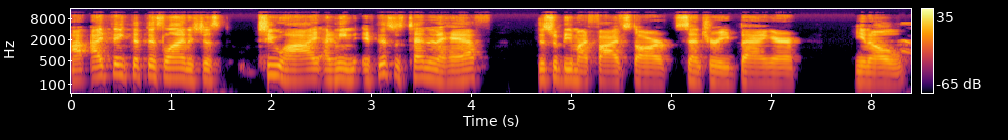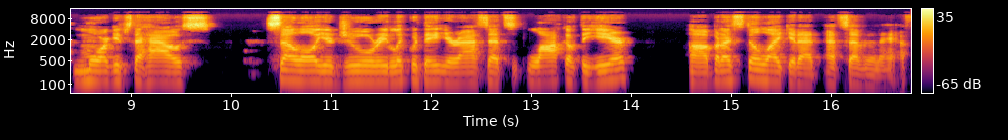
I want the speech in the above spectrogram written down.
I, I think that this line is just too high. I mean, if this was 10 and a half, this would be my five star century banger, you know, mortgage the house, sell all your jewelry, liquidate your assets lock of the year. Uh, but I still like it at, at seven and a half.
